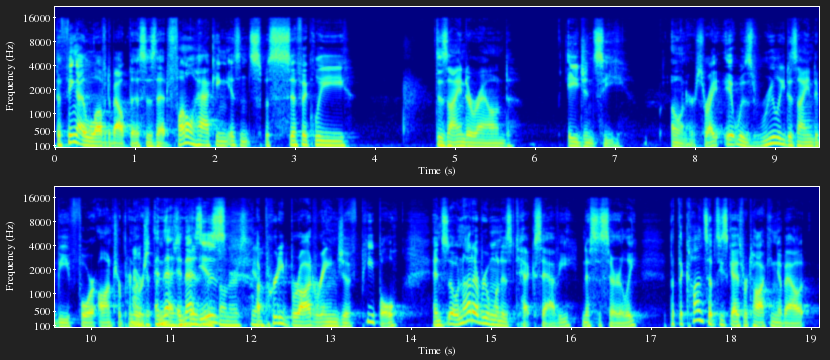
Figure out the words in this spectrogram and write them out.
the thing I loved about this is that funnel hacking isn't specifically designed around agency owners, right? It was really designed to be for entrepreneurs, entrepreneurs and that and, that is owners, yeah. a pretty broad range of people. And so not everyone is tech savvy necessarily, but the concepts these guys were talking about,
